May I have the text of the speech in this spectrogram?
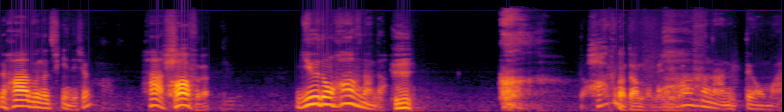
ー、ハーブのチキンでしょ？ハーフ。ハーフ？牛丼ハーフなんだ。え？ハーフなんてあんのメニューハーフなんてお前。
